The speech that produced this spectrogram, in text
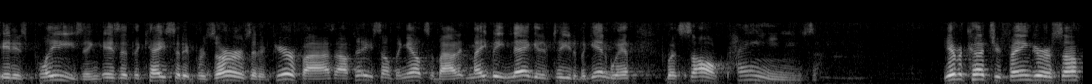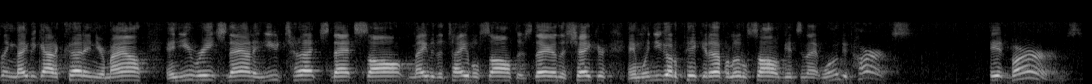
it is pleasing, is it the case that it preserves, that it purifies? I'll tell you something else about it. It may be negative to you to begin with, but salt pains. You ever cut your finger or something, maybe got a cut in your mouth, and you reach down and you touch that salt, maybe the table salt that's there, the shaker, and when you go to pick it up, a little salt gets in that wound, it hurts. It burns.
